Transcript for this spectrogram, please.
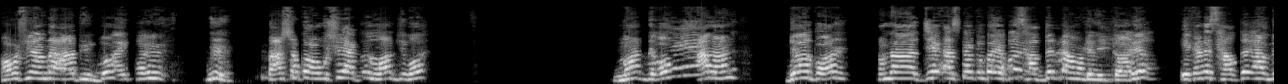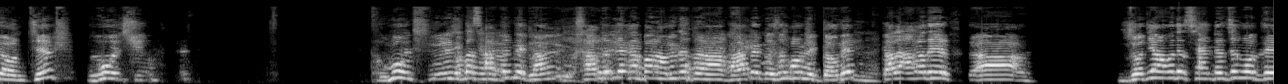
অবশ্যই আমরা আর লিখব। তার সাথে অবশ্যই একটা লট দিব। নট দেবো। দেওয়ার পর আমরা যে কাজটা করব, এখন সাবজেক্টটা আমাকে লিখতে হবে। এখানে সাবজেক্ট আসবে আমাদের যদি আমাদের সেন্টেন্সের মধ্যে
